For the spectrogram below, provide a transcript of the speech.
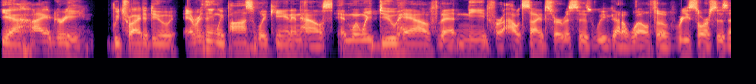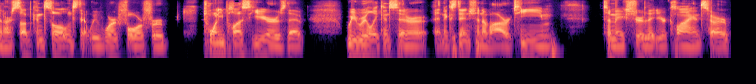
Yeah, I agree. We try to do everything we possibly can in house. And when we do have that need for outside services, we've got a wealth of resources and our sub consultants that we've worked for for 20 plus years that we really consider an extension of our team to make sure that your clients are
